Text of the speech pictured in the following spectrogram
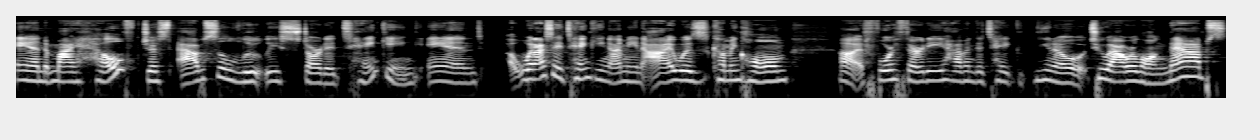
And my health just absolutely started tanking. And uh, when I say tanking, I mean I was coming home uh, at 4.30 having to take you know two hour long naps.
